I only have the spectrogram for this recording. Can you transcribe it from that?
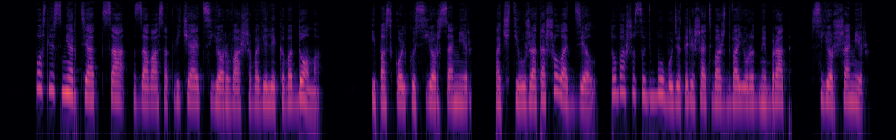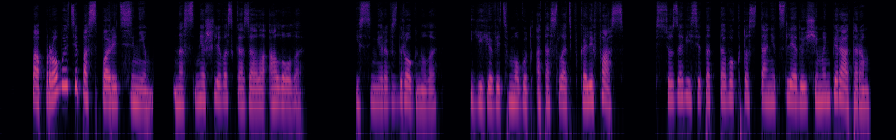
После смерти отца за вас отвечает сьор вашего великого дома. И поскольку сьор Самир почти уже отошел от дел, то вашу судьбу будет решать ваш двоюродный брат сьор Шамир. Попробуйте поспорить с ним, насмешливо сказала Алола. Исмира вздрогнула. Ее ведь могут отослать в Калифас. Все зависит от того, кто станет следующим императором.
